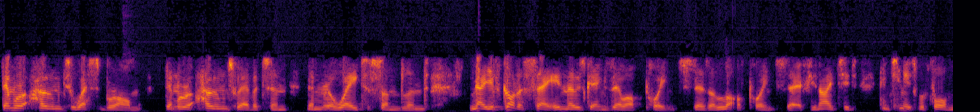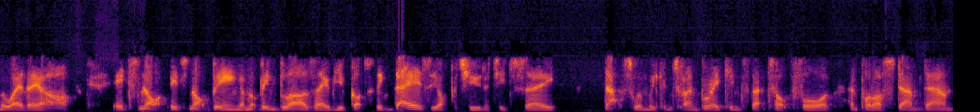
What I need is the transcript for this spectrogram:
Then we're at home to West Brom. Then we're at home to Everton. Then we're away to Sunderland. Now, you've got to say in those games there are points. There's a lot of points there. If United continue to perform the way they are, it's not, it's not being, I'm not being blasé, but you've got to think there's the opportunity to say that's when we can try and break into that top four and put our stamp down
